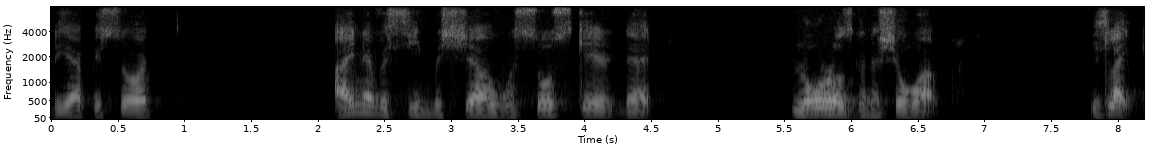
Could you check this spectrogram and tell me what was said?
the episode I never seen Michelle was so scared that Laurel's gonna show up. It's like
